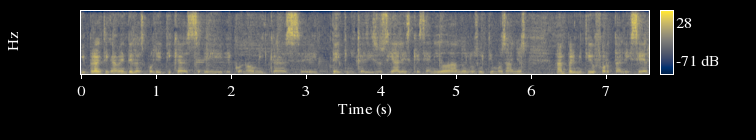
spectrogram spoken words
y prácticamente las políticas eh, económicas, eh, técnicas y sociales que se han ido dando en los últimos años han permitido fortalecer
